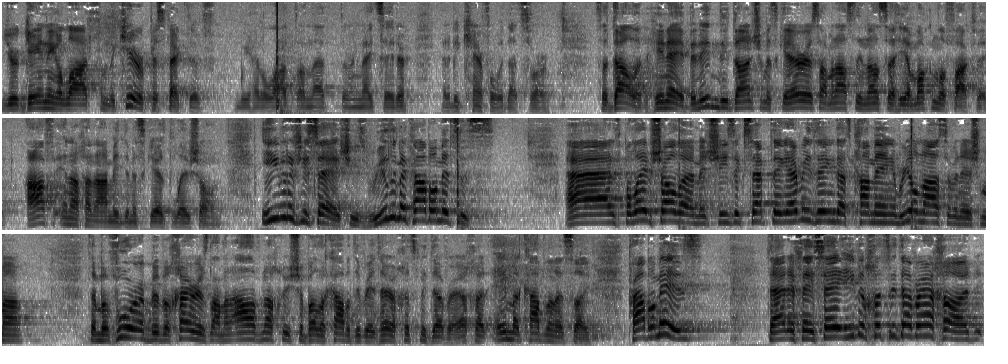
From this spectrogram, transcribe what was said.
you're gaining a lot from the kira perspective. We had a lot on that during Night Seder. Got to be careful with that svar. So Dalid, hine, benin di dan shemiskeres amanasli nasa hiya makom lefakvik. Af inachanami de miskeres belev shalom. Even if you say she's really mekabel mitzvahs, and it's belev shalom, and she's accepting everything that's coming, real nasa and the mavur bebecher is laman alav nachri shabala kabel divrei terech chutz midavar echad ema kablan asay. Problem is that if they say even chutz midavar echad,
